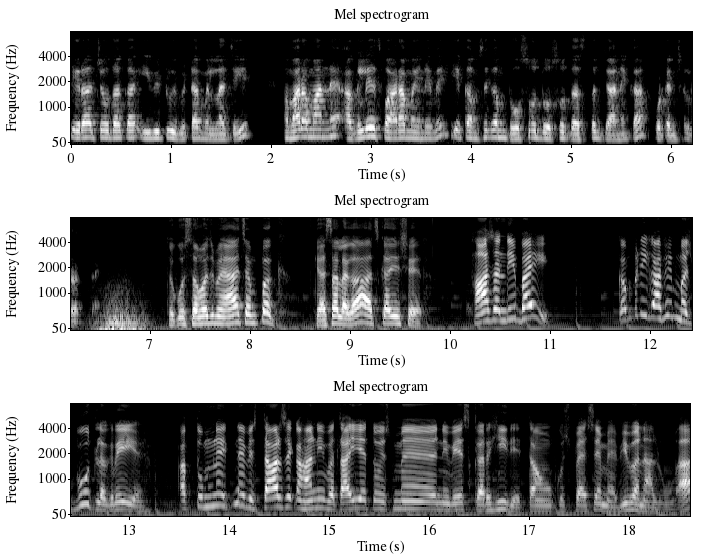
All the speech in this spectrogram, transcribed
13-14 का ईवी टू इबिटा मिलना चाहिए। हमारा मानना है अगले 12 महीने में ये कम से कम 200-210 तक जाने का पोटेंशियल रखता है। तो कुछ समझ में आया चंपक? कैसा लगा आज का ये शेयर हाँ संदीप भाई कंपनी काफ़ी मज़बूत लग रही है। अब तुमने इतने विस्तार से कहानी बताई है तो इसमें निवेश कर ही देता हूँ कुछ पैसे मैं भी बना लूंगा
